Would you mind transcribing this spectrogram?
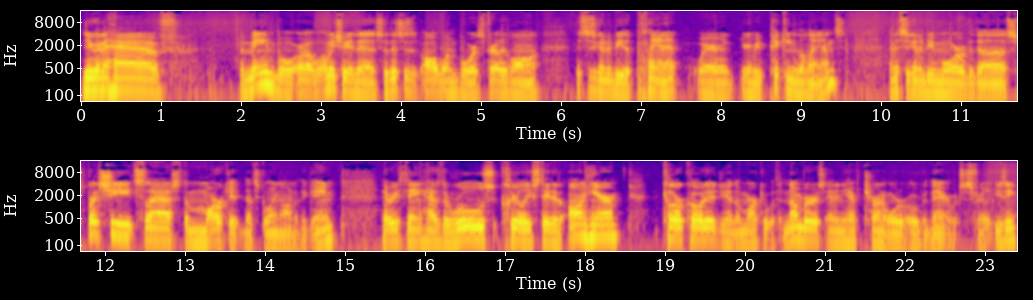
You're going to have the main board. Well, let me show you this. So, this is all one board, it's fairly long. This is going to be the planet where you're going to be picking the lands and this is going to be more of the spreadsheet slash the market that's going on in the game. Everything has the rules clearly stated on here, color coded. You have the market with the numbers, and then you have turn order over there, which is fairly easy.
